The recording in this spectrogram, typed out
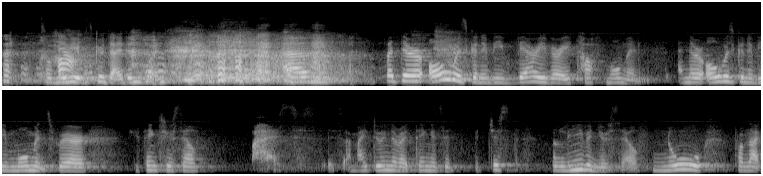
so maybe it was good that I didn't win. um, but there are always going to be very, very tough moments. And there are always going to be moments where you think to yourself, ah, is, is, am I doing the right thing? Is it just believe in yourself? Know from that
